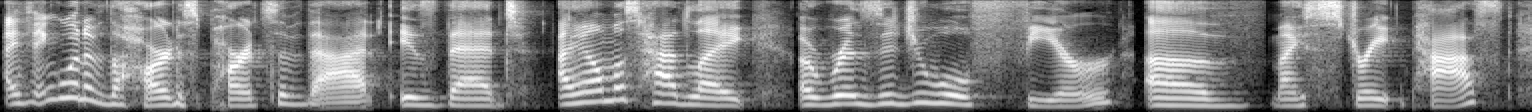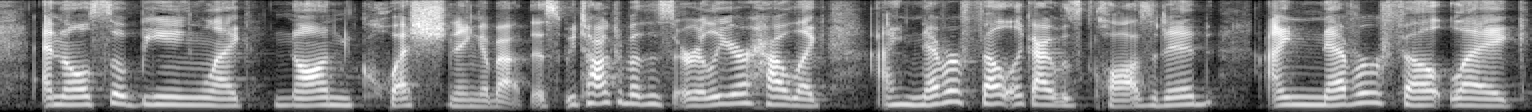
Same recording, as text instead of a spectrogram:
I think one of the hardest parts of that is that I almost had like a residual fear of my straight past and also being like non questioning about this. We talked about this earlier how like I never felt like I was closeted. I never felt like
